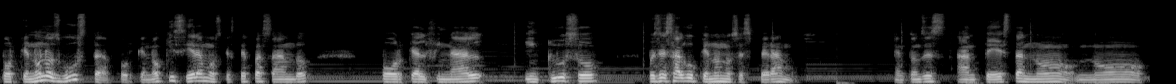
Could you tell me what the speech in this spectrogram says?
porque no nos gusta, porque no quisiéramos que esté pasando, porque al final incluso pues es algo que no nos esperamos. Entonces, ante esta no no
